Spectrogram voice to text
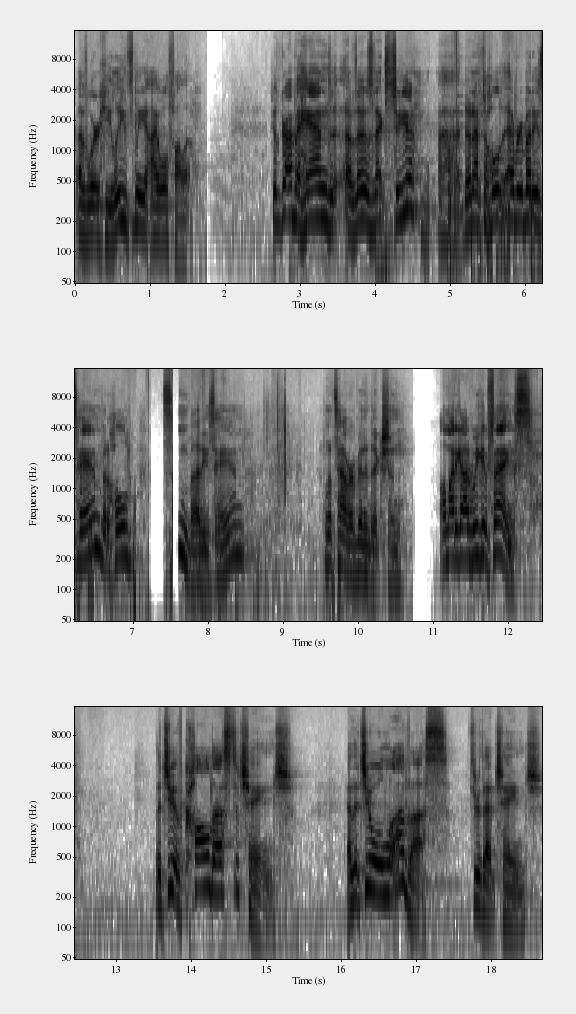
of Where He Leads Me, I Will Follow. You'll grab a hand of those next to you, uh, don't have to hold everybody's hand, but hold somebody's hand. Let's have our benediction. Almighty God, we give thanks that you have called us to change, and that you will love us through that change,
